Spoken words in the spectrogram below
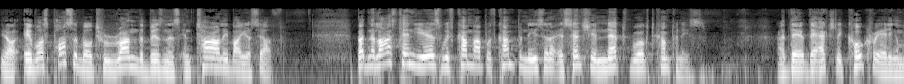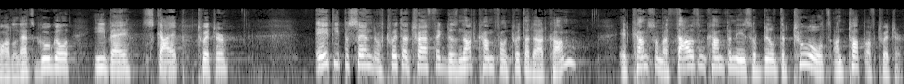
You know, it was possible to run the business entirely by yourself. But in the last 10 years, we've come up with companies that are essentially networked companies. Uh, they're, they're actually co-creating a model. That's Google, eBay, Skype, Twitter. 80% of Twitter traffic does not come from twitter.com. It comes from a thousand companies who build the tools on top of Twitter,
